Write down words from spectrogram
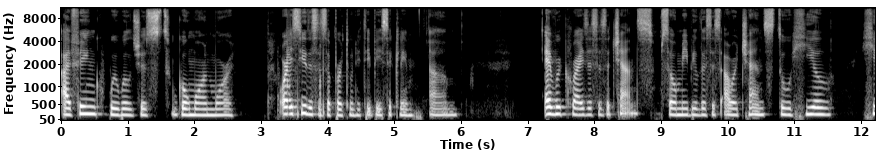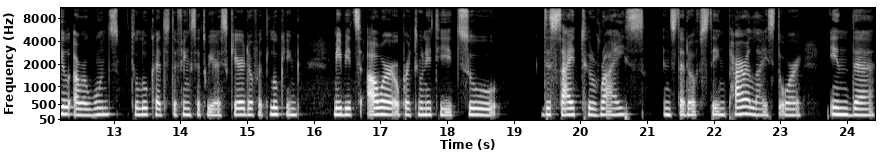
I think we will just go more and more, or I see this as opportunity basically. Um, every crisis is a chance. So maybe this is our chance to heal heal our wounds, to look at the things that we are scared of at looking. Maybe it's our opportunity to decide to rise instead of staying paralyzed or in the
